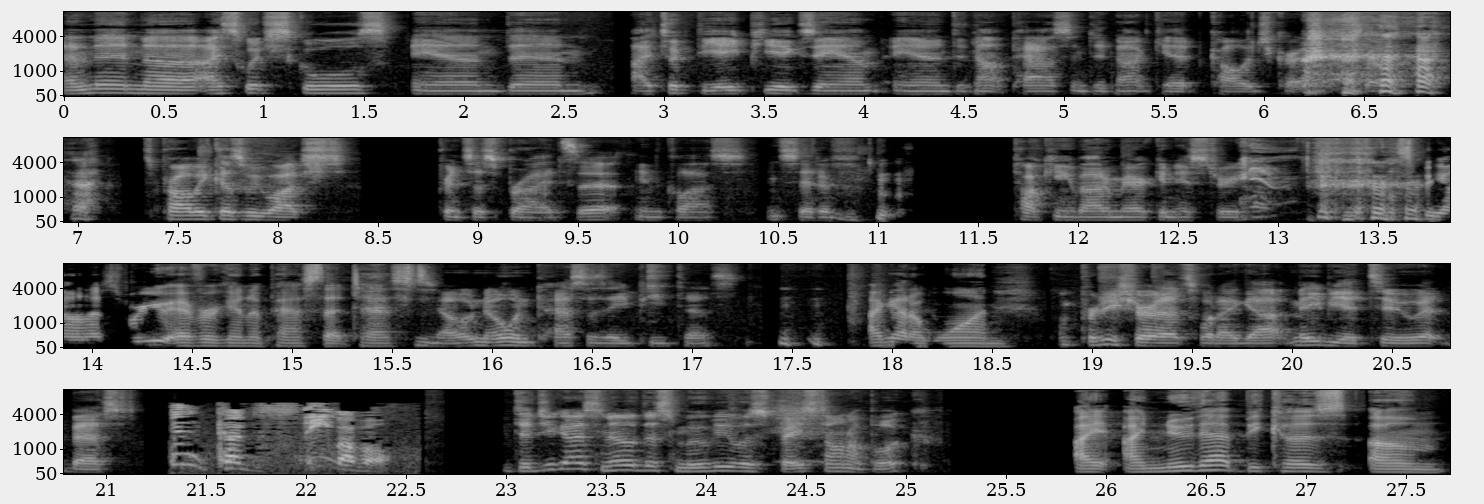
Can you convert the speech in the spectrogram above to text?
And then uh, I switched schools, and then I took the AP exam and did not pass and did not get college credit. So it's probably because we watched Princess Bride That's it. in class instead of talking about American history. Let's be honest. Were you ever gonna pass that test? no, no one passes AP tests. I got a one. I'm pretty sure that's what I got. Maybe a two at best. Inconceivable. Did you guys know this movie was based on a book? I I knew that because um,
